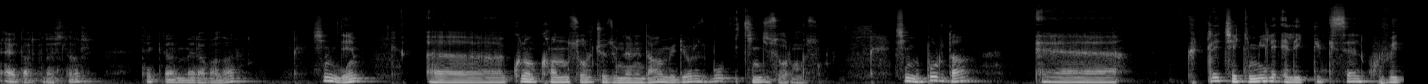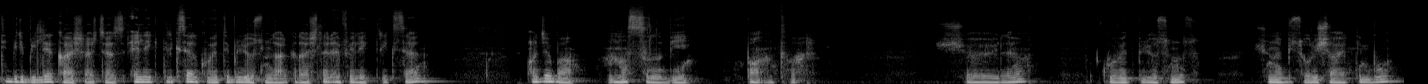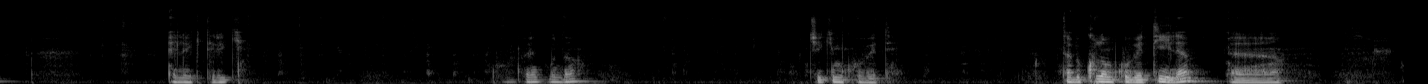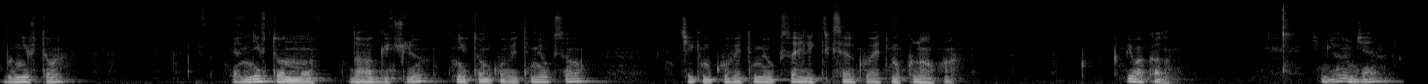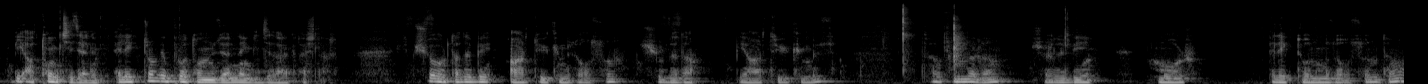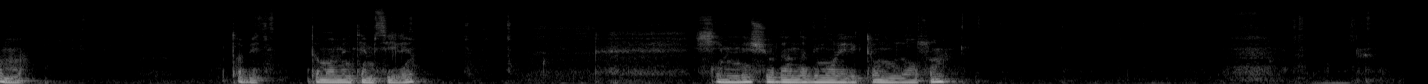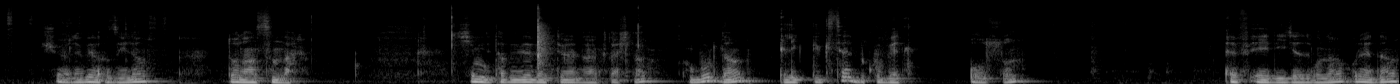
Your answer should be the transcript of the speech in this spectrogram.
Evet arkadaşlar, tekrar merhabalar. Şimdi eee Coulomb kanunu soru çözümlerine devam ediyoruz. Bu ikinci sorumuz. Şimdi burada eee, kütle çekimiyle elektriksel kuvveti birbiriyle karşılaştıracağız. Elektriksel kuvveti biliyorsunuz arkadaşlar. F elektriksel. Acaba nasıl bir bağıntı var? Şöyle kuvvet biliyorsunuz. Şuna bir soru işaretleyeyim. Bu elektrik kuvvet bu da çekim kuvveti. Tabi Coulomb kuvveti ile eee, bu Newton yani Newton mu daha güçlü? Newton kuvveti mi yoksa çekim kuvveti mi yoksa elektriksel kuvvet mi Coulomb mu? Bir bakalım. Şimdi önce bir atom çizelim. Elektron ve protonun üzerinden gideceğiz arkadaşlar. Şu ortada bir artı yükümüz olsun. Şurada da bir artı yükümüz. Tarafında da şöyle bir mor elektronumuz olsun. Tamam mı? Tabi tamamen temsili. Şimdi şuradan da bir mor elektronumuz olsun. Şöyle bir hızıyla dolansınlar. Şimdi tabii bir vektörler arkadaşlar. Burada elektriksel bir kuvvet olsun. Fe diyeceğiz buna. Buraya da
